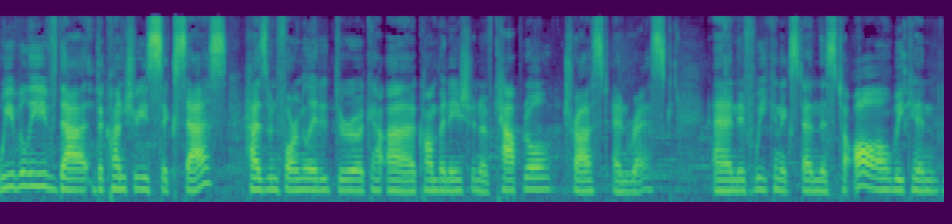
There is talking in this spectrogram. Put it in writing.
We believe that the country's success has been formulated through a, a combination of capital, trust, and risk. And if we can extend this to all, we can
